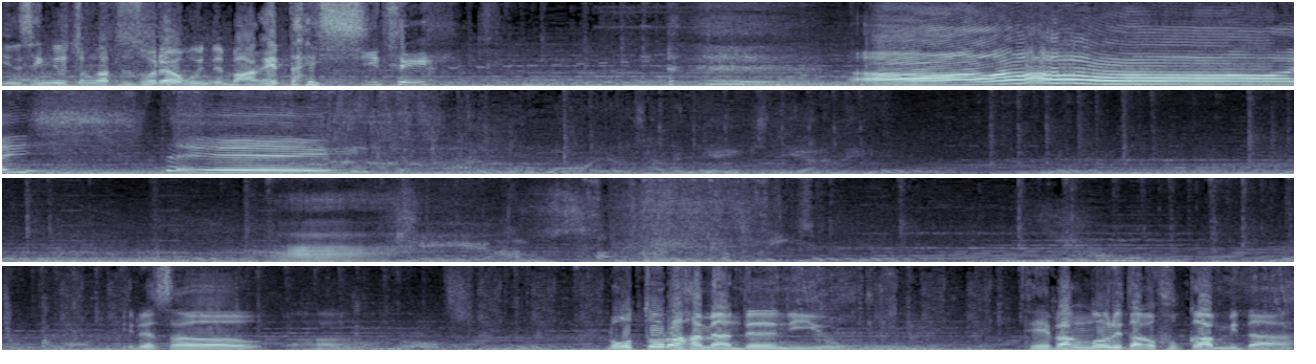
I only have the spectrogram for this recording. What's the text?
인생 역전 같은 소리 하고 있는데 망했다 이씨 아, 이씨, 네. 아. 이래서 어, 로또로 하면 안 되는 이유. 대박 놀이다가 훅 갑니다.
